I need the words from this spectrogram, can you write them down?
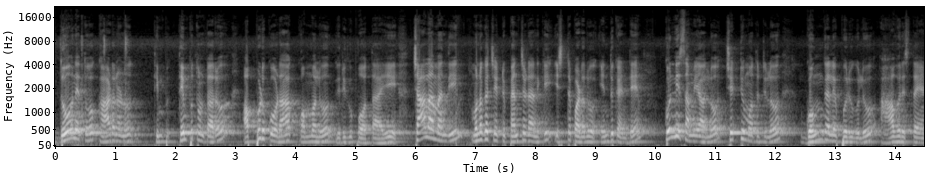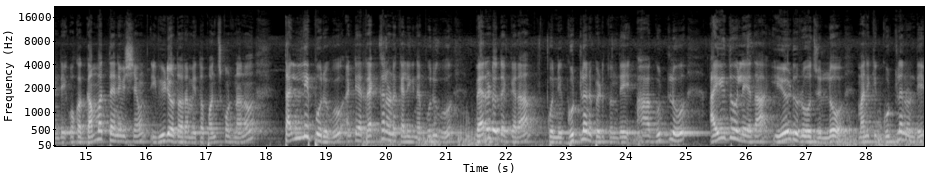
దోనెతో కాడలను తెంపు తెంపుతుంటారు. అప్పుడు కూడా కొమ్మలు విరిగిపోతాయి. చాలామంది మునగ చెట్టు పెంచడానికి ఇష్టపడరు. ఎందుకంటే కొన్ని సమయాల్లో చెట్టు మొదటిలో గొంగల పురుగులు ఆవరిస్తాయండి. ఒక గమ్మత్తైన విషయం ఈ వీడియో ద్వారా మీతో పంచుకుంటున్నాను. తల్లి పురుగు అంటే రెక్కలను కలిగిన పురుగు బెరడు దగ్గర కొన్ని గుడ్లను పెడుతుంది. ఆ గుడ్లు ఐదు లేదా ఏడు రోజుల్లో మనకి గుడ్ల నుండి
